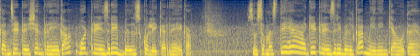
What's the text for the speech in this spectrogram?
कंसिड्रेशन रहेगा वो ट्रेजरी बिल्स को लेकर रहेगा। सो so, समझते हैं आगे ट्रेजरी बिल का मीनिंग क्या होता है।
